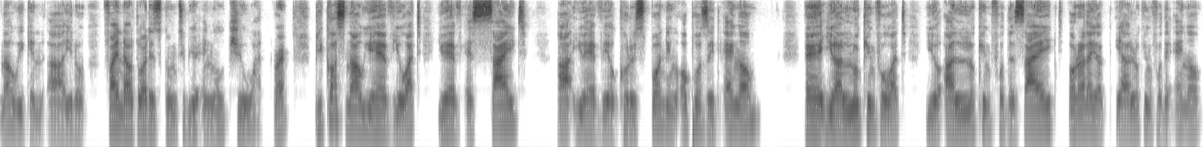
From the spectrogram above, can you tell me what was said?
now we can, uh, you know, find out what is going to be your angle Q1, right? Because now you have your what? You have a side, uh, you have your corresponding opposite angle. Uh, you are looking for what? You are looking for the side, or rather, you're, you are looking for the angle,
